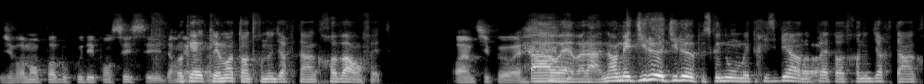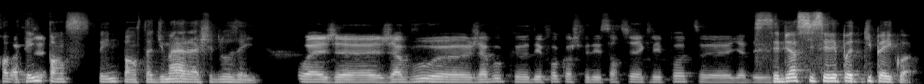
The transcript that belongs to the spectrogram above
j'ai vraiment pas beaucoup dépensé ces dernières Ok, Clément, tu es en train de nous dire que tu es un crevard en fait. Ouais, un petit peu, ouais. Ah ouais, voilà. Non, mais dis-le, dis-le, parce que nous, on maîtrise bien. Donc là, tu es en train de nous dire que tu es un crevard. tu es une pince. Tu une pince. Tu as du mal à lâcher de l'oseille. Ouais, j'avoue, euh, j'avoue que des fois, quand je fais des sorties avec les potes, euh, il y a des. C'est bien si c'est les potes qui payent, quoi.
